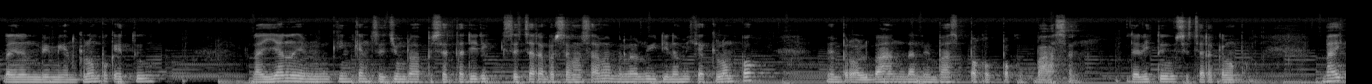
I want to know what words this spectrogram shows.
layanan bimbingan kelompok itu layanan yang memungkinkan sejumlah peserta didik secara bersama-sama melalui dinamika kelompok memperoleh bahan dan membahas pokok-pokok bahasan dari itu secara kelompok. Baik.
